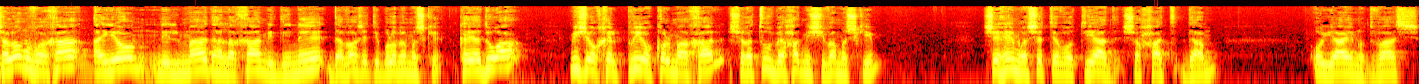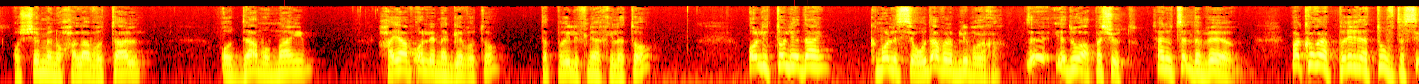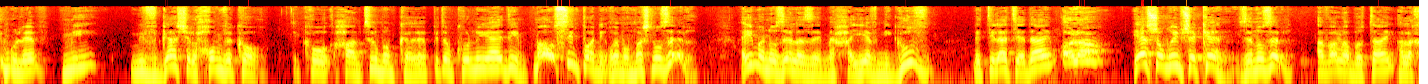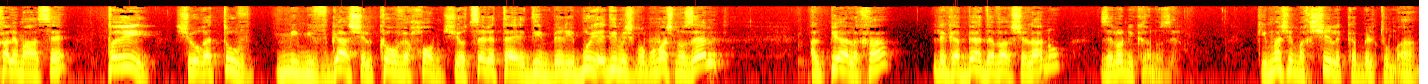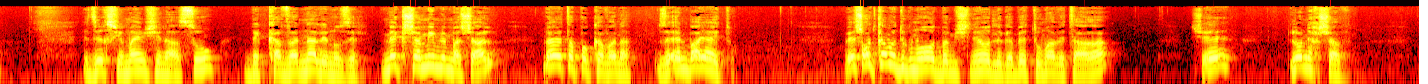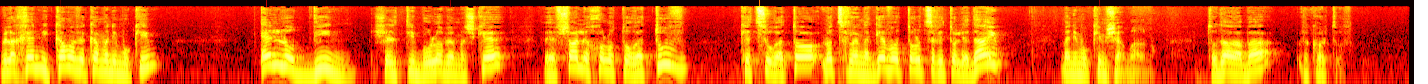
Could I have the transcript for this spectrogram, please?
שלום וברכה, היום נלמד הלכה מדיני דבר שטיבולו במשקה. כידוע, מי שאוכל פרי או כל מאכל שרטוב באחד משבעה משקים, שהם ראשי תיבות יד, שחט, דם, או יין או דבש, או שמן או חלב או טל, או דם או מים, חייב או לנגב אותו, את הפרי לפני אכילתו, או ליטול ידיים, כמו לסעודה אבל בלי ברכה. זה ידוע, פשוט. עכשיו אני רוצה לדבר, מה קורה? הפרי רטוב, תשימו לב, ממפגש של חום וקור. תיקחו חמצים במקרר, פתאום כולנו נהיה עדים. מה עושים פה? אני רואה ממש נוזל. האם הנוזל הזה מחייב ניגוב, נטילת ידיים, או לא? יש אומרים שכן, זה נוזל. אבל רבותיי, הלכה למעשה, פרי שהוא רטוב ממפגש של קור וחום, שיוצר את העדים, בריבוי עדים יש פה ממש נוזל, על פי ההלכה, לגבי הדבר שלנו, זה לא נקרא נוזל. כי מה שמכשיר לקבל טומאה, זה דרך שמים שנעשו בכוונה לנוזל. מי גשמים למשל, לא הייתה פה כוונה, זה אין בעיה איתו. ויש עוד כמה דוגמאות במשניות לגבי טומאה וטהרה, שלא נחשב. ולכן מכמה וכמה נימוקים, אין לו דין של טיבולו במשקה, ואפשר לאכול אותו רטוב כצורתו, לא צריך לנגב אותו, לא צריך ליטול ידיים, מהנימוקים שאמרנו. תודה רבה וכל טוב.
